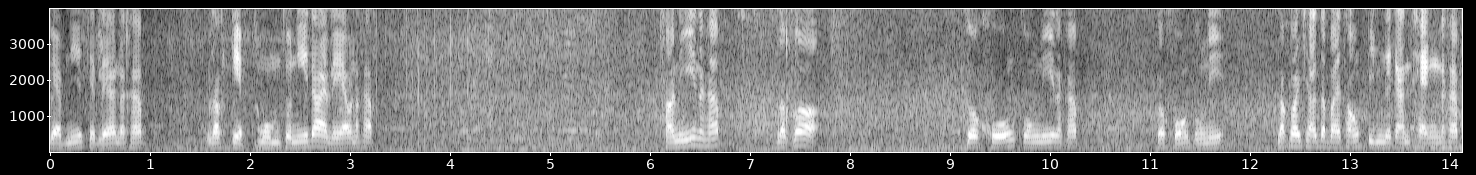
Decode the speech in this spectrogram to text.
แบบนี้เสร็จแล้วนะครับ เราเก็บมุมตัวนี้ได้แล้วนะครับ คราวนี้นะครับ แล้วก็ ตัวโค้งตรงนี้นะครับ ตัวโค้งตรงนี้ แล้วก็ใช้ตะไบท้องปิงในการแทงนะครับ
